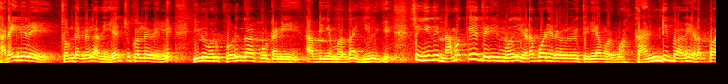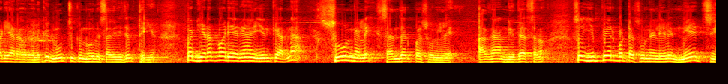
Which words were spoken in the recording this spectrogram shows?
கடைநிலை தொண்டர்கள் அதை ஏற்றுக்கொள்ளவே இல்லை. இது ஒரு பொருந்தா கூட்டணி அப்படிங்கிற மாதிரி தான் இருக்குது ஸோ இது நமக்கே தெரியும் போது எடப்பாடியார் அவர்களுக்கு தெரியாமல் இருக்குமா? கண்டிப்பாக எடப்பாடியார் அவர்களுக்கு நூற்றுக்கு நூறு சதவீதம் தெரியும். பட் எடப்பாடியார் இருக்காருன்னா சூழ்நிலை சந்தர்ப்ப சூழ்நிலை. அதுதான் நிதர்சனம். ஸோ இப்பேற்பட்ட சூழ்நிலையில் நேற்று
